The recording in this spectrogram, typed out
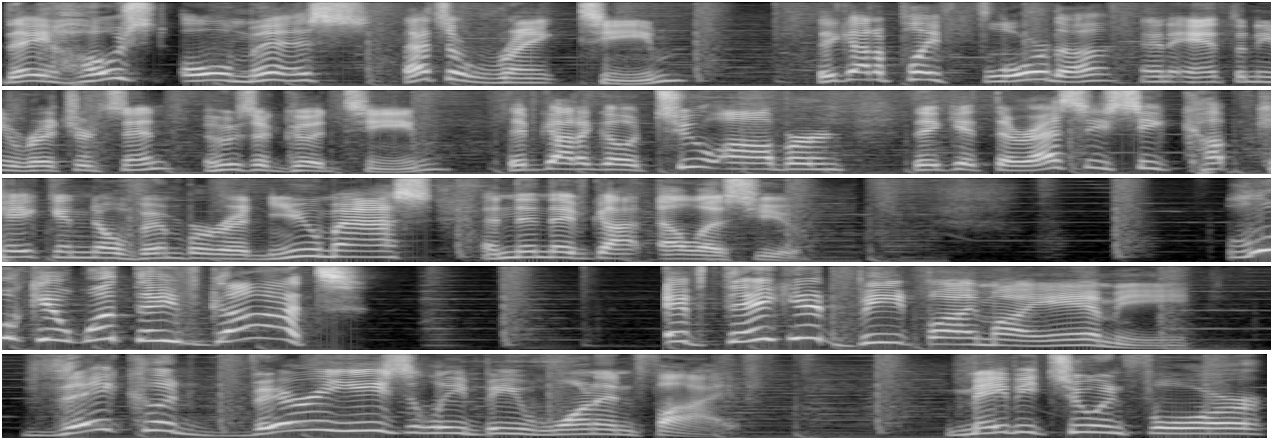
They host Ole Miss. That's a ranked team. They got to play Florida and Anthony Richardson, who's a good team. They've got to go to Auburn. They get their SEC cupcake in November at UMass, and then they've got LSU. Look at what they've got. If they get beat by Miami, they could very easily be one and five, maybe two and four,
